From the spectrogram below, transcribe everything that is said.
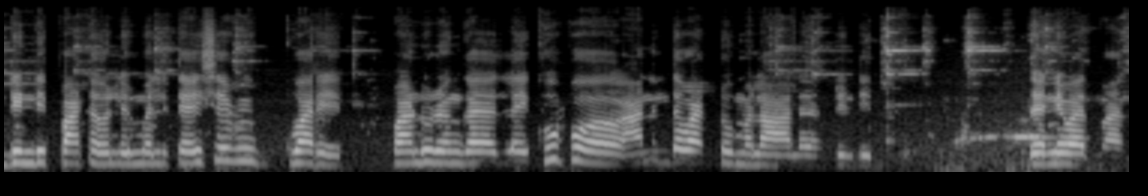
दिंडीत पाठवले. मला त्याशे वारेत पांडुरंगाला खूप आनंद वाटतो मला आला दिंडीत. धन्यवाद मान.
